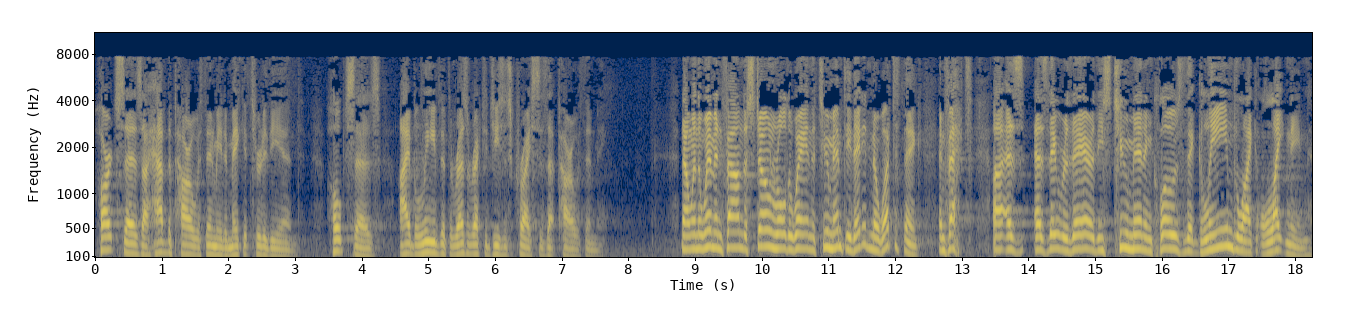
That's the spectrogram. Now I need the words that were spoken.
Heart says, I have the power within me to make it through to the end. Hope says, I believe that the resurrected Jesus Christ is that power within me. Now, when the women found the stone rolled away and the tomb empty, they didn't know what to think. In fact, uh, as as they were there, these two men in clothes that gleamed like lightning.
